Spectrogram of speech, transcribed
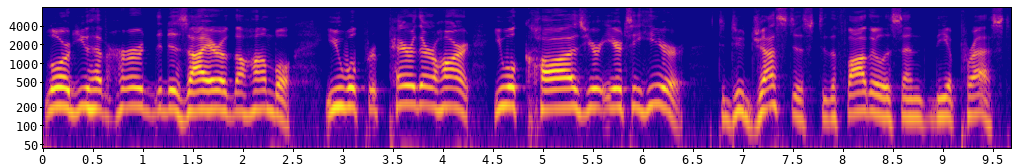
Lord, you have heard the desire of the humble. You will prepare their heart. You will cause your ear to hear, to do justice to the fatherless and the oppressed,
